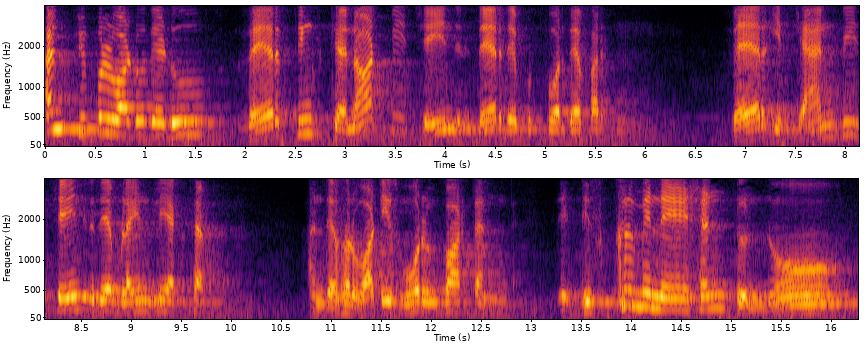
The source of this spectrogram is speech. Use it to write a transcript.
And people, what do they do? Where things cannot be changed, there they put forth effort. Where it can be changed, they blindly accept. And therefore, what is more important? The discrimination to know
